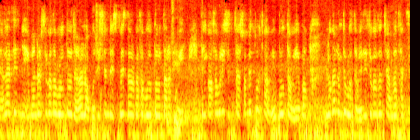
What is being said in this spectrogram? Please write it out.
যারা হিউম্যান রাইটসের কথা বলতো যারা অপোজিশন স্পেস দেওয়ার কথা বলতো তারা কই? এই কথাগুলি তার সামনে তুলতে হবে বলতে হবে এবং লোকাল লোকদের বলতে হবে। দ্বিতীয় কথা হচ্ছে আমরা থাকতে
